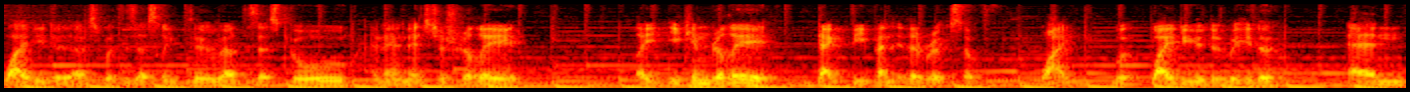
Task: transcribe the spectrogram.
Why do you do this? What does this lead to? Where does this go? And then it's just really, like, you can really dig deep into the roots of why. Why do you do what you do? And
